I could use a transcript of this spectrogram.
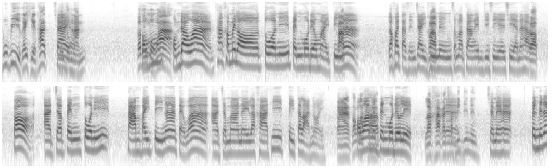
บูบี้อยู่ใกล้เคียงถ้าใช่ในตรงนั้น ก็ต้องบอกว่าผมผมเดาว่าถ้าเขาไม่รอตัวนี้เป็นโมเดลใหม่ปีครับหน้า แล้วค่อยตัดสินใจอีกครับ ทีหนึ่งสำหรับทาง MGC Asia นะครับ ครับ ก็อาจจะเป็นตัวนี้ตามไปปีหน้าแต่ว่าอาจจะมาในราคาที่ตีตลาดหน่อย อ่าต้องเพราะว่าคมันเป็นโมเดลเลทราคากระชับอ่านินิดนิดนึงใช่ไหมฮะ เป็นไปได้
